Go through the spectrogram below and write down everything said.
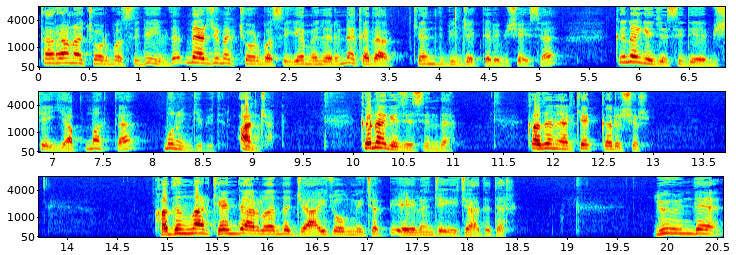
tarhana çorbası değil de mercimek çorbası yemeleri ne kadar kendi bilecekleri bir şeyse, kına gecesi diye bir şey yapmak da bunun gibidir. Ancak kına gecesinde kadın erkek karışır. Kadınlar kendi aralarında caiz olmayacak bir eğlence icat eder. Düğünde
